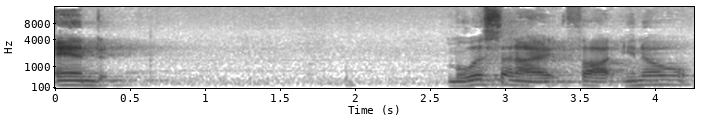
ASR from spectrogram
And Melissa and I thought, you know,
